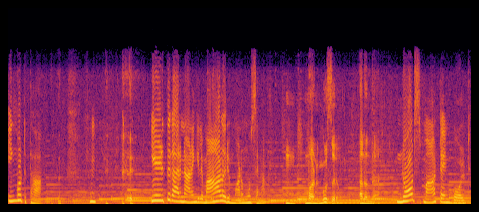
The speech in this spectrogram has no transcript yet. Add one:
ഇങ്ങോട്ട് താ. എഴുത്തുകാരനാണെങ്കിലും ആളൊരു മണുമൂസനാണ്. മണുങ്ങൂസനോ അതെന്താ? നോട്ട് സ്മാർട്ട് ആൻഡ് ബോൾഡ്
